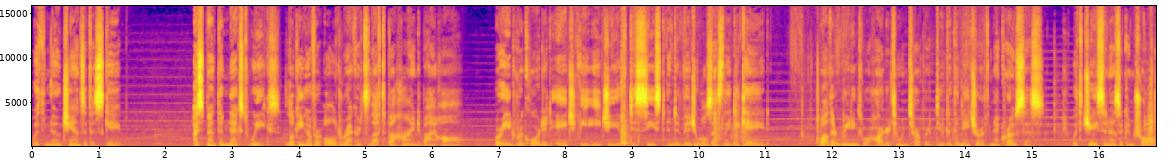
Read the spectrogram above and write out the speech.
with no chance of escape. I spent the next weeks looking over old records left behind by Hall, where he'd recorded HEEG of deceased individuals as they decayed. While their readings were harder to interpret due to the nature of necrosis, with Jason as a control,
